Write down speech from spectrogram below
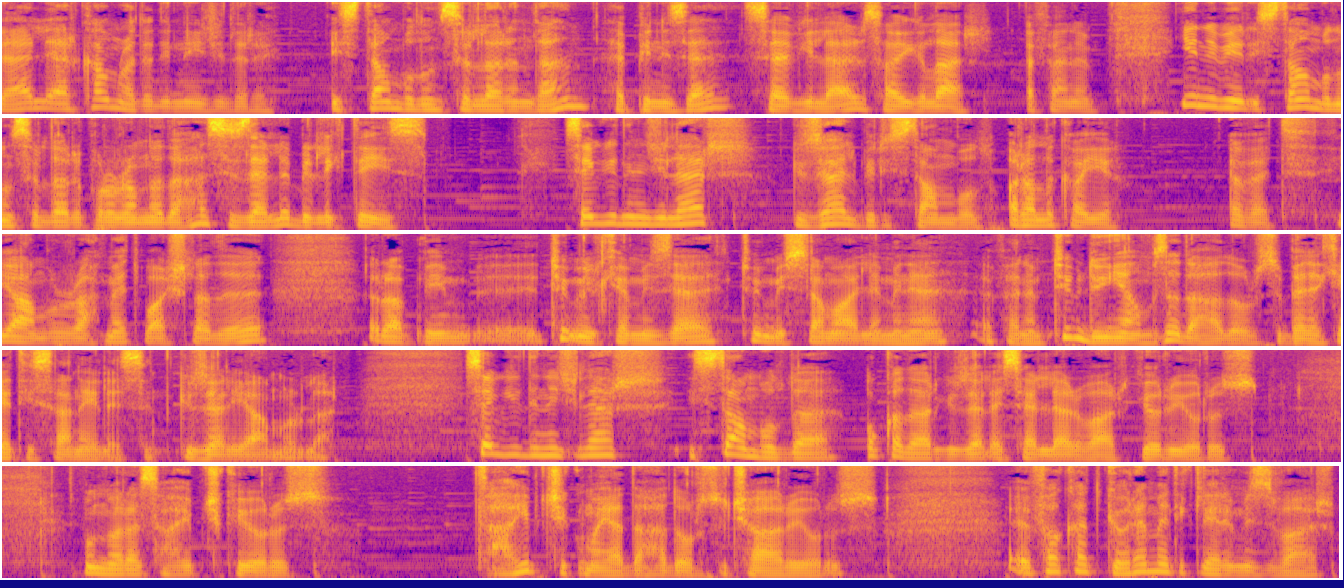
Değerli Erkam Radyo dinleyicileri, İstanbul'un sırlarından hepinize sevgiler, saygılar. Efendim, yeni bir İstanbul'un sırları programında daha sizlerle birlikteyiz. Sevgili dinleyiciler, güzel bir İstanbul, Aralık ayı. Evet, yağmur rahmet başladı. Rabbim e, tüm ülkemize, tüm İslam alemine, efendim tüm dünyamıza daha doğrusu bereket ihsan eylesin. Güzel yağmurlar. Sevgili dinleyiciler, İstanbul'da o kadar güzel eserler var, görüyoruz. Bunlara sahip çıkıyoruz sahip çıkmaya daha doğrusu çağırıyoruz. E, fakat göremediklerimiz var.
